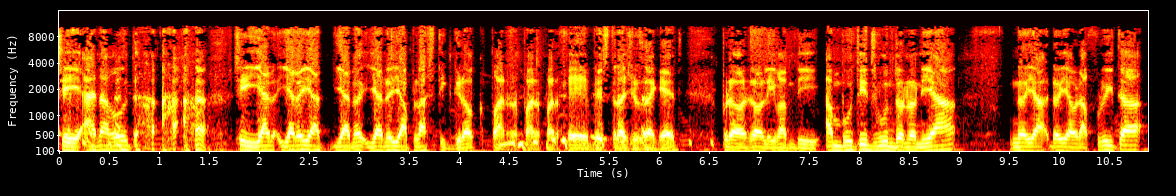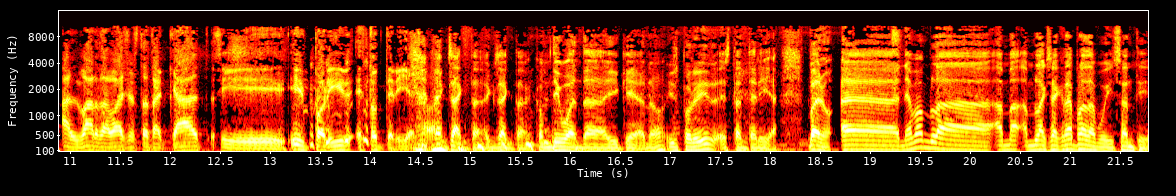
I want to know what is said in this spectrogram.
Sí, han hagut... Sí, ja, ja, no hi ha, ja, no, ja no hi ha plàstic groc per, per, per fer més trajos d'aquests, però no, li vam dir, embotits bundó no n'hi ha, no hi, ha, no hi haurà fruita, el bar de baix està tancat, o sigui, ir per ir és tonteria. No? Exacte, exacte, com diuen d'Ikea, no? És per ir, estanteria. Bueno, eh, anem amb la- amb, amb d'avui, Santi.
